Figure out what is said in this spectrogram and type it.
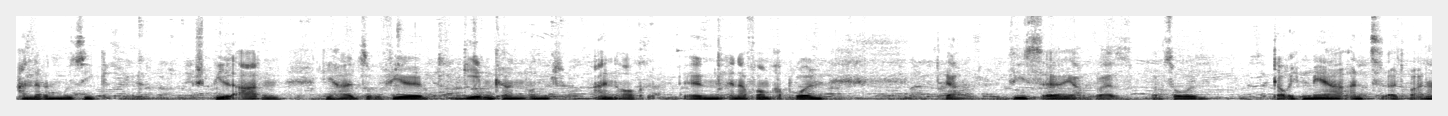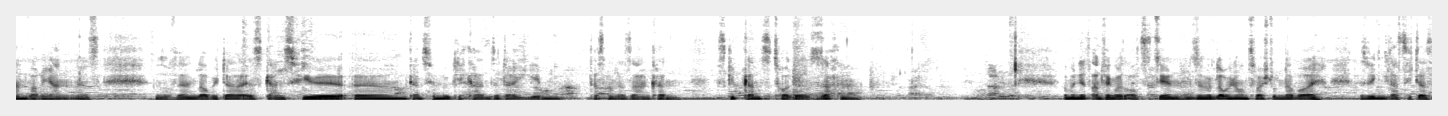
anderen Musikspielarten, die halt so viel geben können und einen auch in, in einer Form abholen, ja, wie es äh, ja, bei- beim Soul glaube ich, mehr als, als bei anderen Varianten ist. Insofern glaube ich, da ist ganz viel, äh, ganz viele Möglichkeiten sind da gegeben, dass man da sagen kann, es gibt ganz tolle Sachen. Wenn man jetzt anfängt, was aufzuzählen, sind wir, glaube ich, noch in zwei Stunden dabei. Deswegen lasse ich das.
